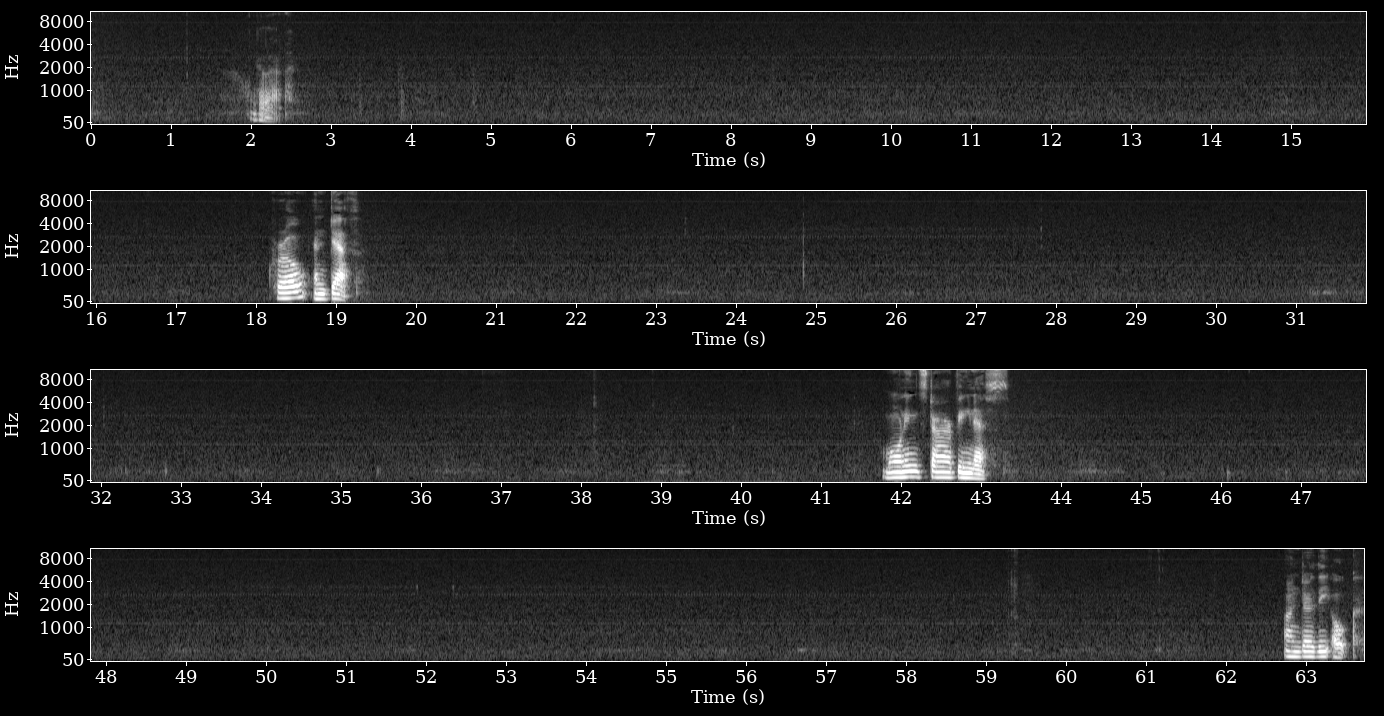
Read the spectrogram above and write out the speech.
Look at that. Crow and Death. Morning Star Venus. Under the Oak.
